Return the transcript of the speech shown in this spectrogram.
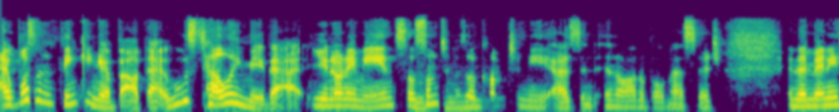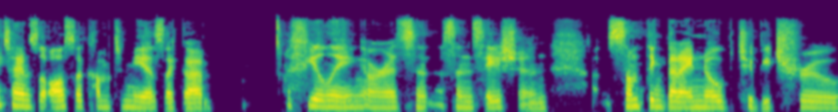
I wasn't thinking about that. Who's telling me that? You know what I mean? So sometimes mm-hmm. they'll come to me as an inaudible message. And then many times they'll also come to me as like a, feeling or a sensation, something that I know to be true.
